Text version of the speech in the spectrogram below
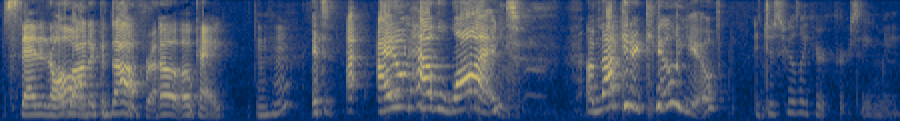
said it all. Avada Kedavra. oh, okay. Mm-hmm. It's I, I don't have a wand. I'm not gonna kill you. It just feels like you're cursing me.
